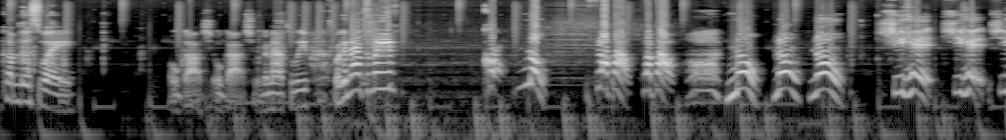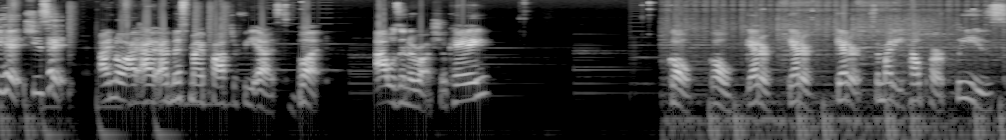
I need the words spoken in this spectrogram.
come this way. Oh gosh, oh gosh, we're gonna have to leave. We're gonna have to leave. Girl, no, flop out, flop out. no, no, no. She hit, she hit, she hit, she's hit. I know, I, I I missed my apostrophe s, but I was in a rush. Okay. Go, go, get her, get her, get her. Somebody help her, please.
